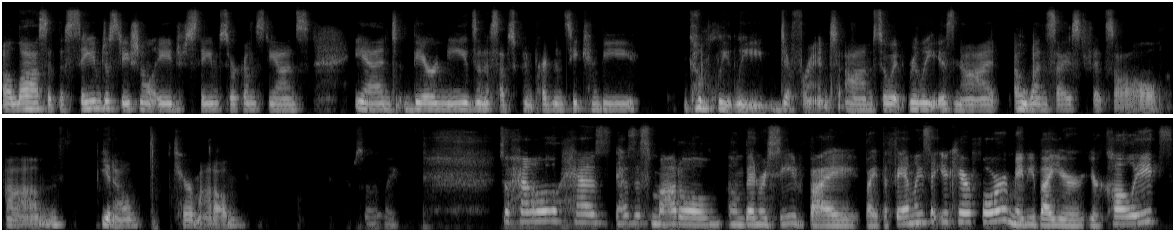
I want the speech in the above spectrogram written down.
a loss at the same gestational age same circumstance and their needs in a subsequent pregnancy can be completely different. Um, so it really is not a one size fits all um, you know care model absolutely. So how has has this model um, been received by by the families that you care for, maybe by your your colleagues?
